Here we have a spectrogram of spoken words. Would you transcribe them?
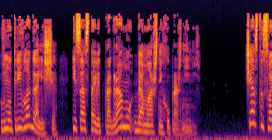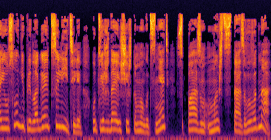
внутри влагалища и составит программу домашних упражнений. Часто свои услуги предлагают целители, утверждающие, что могут снять спазм мышц тазового дна,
